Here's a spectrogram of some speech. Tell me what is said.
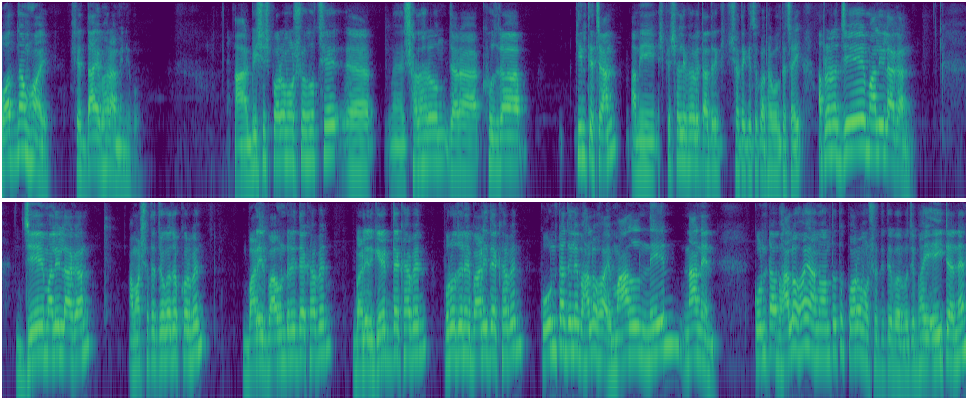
বদনাম হয়, সে দায়ভার আমি নেব। আর বিশেষ পরামর্শ হচ্ছে সাধারণ যারা খুচরা কিনতে চান, আমি স্পেশালিভাবে তাদের সাথে কিছু কথা বলতে চাই। আপনারা যে মালই লাগান, যে মালই লাগান, আমার সাথে যোগাযোগ করবেন, বাড়ির বাউন্ডারি দেখাবেন, বাড়ির গেট দেখাবেন, প্রয়োজনে বাড়ি দেখাবেন, কোনটা দিলে ভালো হয়, মাল নেন না নেন কোনটা ভালো হয় আমি অন্তত পরামর্শ দিতে পারব যে ভাই এইটা নেন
